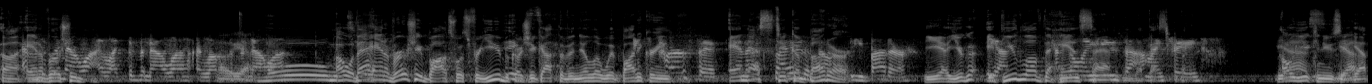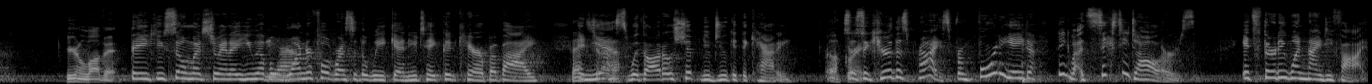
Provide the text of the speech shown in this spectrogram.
uh, anniversary. The vanilla, I like the vanilla. I love Oh, the yeah. vanilla. Oh, Oh, too. that anniversary box was for you because you got the vanilla whipped body It's cream perfect. and I'm that stick of butter. The butter. Yeah, you're gonna. If Yes. you love the I'm hand going to use you that love on my that stuff. face. Oh, you can use it. yep. Yep. You're gonna love it. Thank you so much, Joanna. You have a wonderful rest of the weekend. You take good care. Bye bye. Thanks, and Joanna. yes, with auto ship, you do get the caddy. Oh, so secure this price from forty-eight. to- Think about it, sixty dollars. It's thirty-one ninety-five.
